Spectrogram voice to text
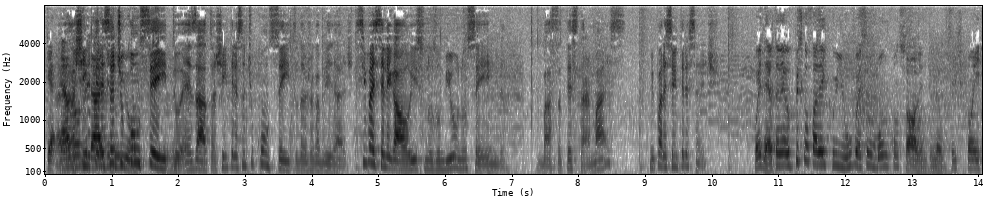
Que é a eu achei interessante o conceito, exato. Achei interessante o conceito da jogabilidade. Se vai ser legal isso no Zumbi, eu não sei ainda. Basta testar, mas me pareceu interessante. Pois é, eu também, por isso que eu falei que o Wii U vai ser um bom console, entendeu? Vocês ficam aí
